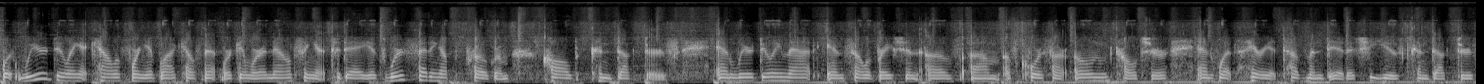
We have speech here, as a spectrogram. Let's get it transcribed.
What we're doing at California Black Health Network, and we're announcing it today, is we're setting up a program called Conductors, and we're doing that in celebration of, um, of course, our own culture and what Harriet Tubman did as she used conductors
